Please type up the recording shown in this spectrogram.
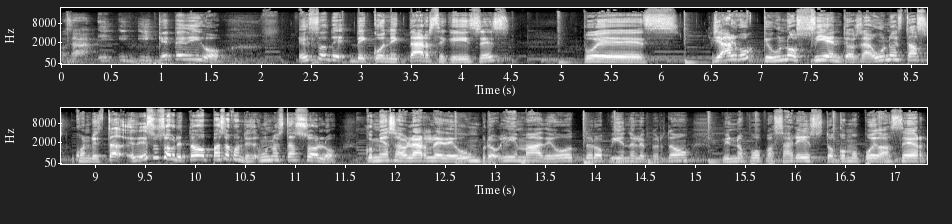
o sea, ¿y, y, y qué te digo? Eso de, de conectarse que dices, pues ya algo que uno siente, o sea, uno está, cuando está, eso sobre todo pasa cuando uno está solo, comienza a hablarle de un problema, de otro, pidiéndole perdón, mira, no puedo pasar esto, ¿cómo puedo hacer?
